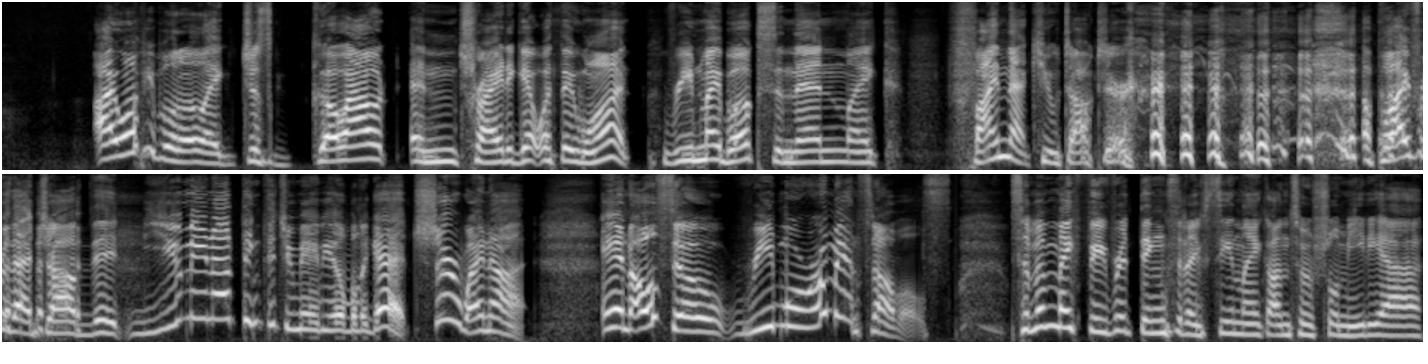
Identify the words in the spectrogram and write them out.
I want people to like just go out and try to get what they want, read my books, and then like find that cute doctor. Apply for that job that you may not think that you may be able to get. Sure, why not? And also read more romance novels. Some of my favorite things that I've seen like on social media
